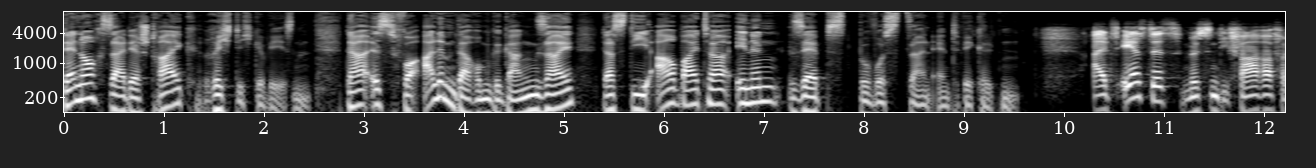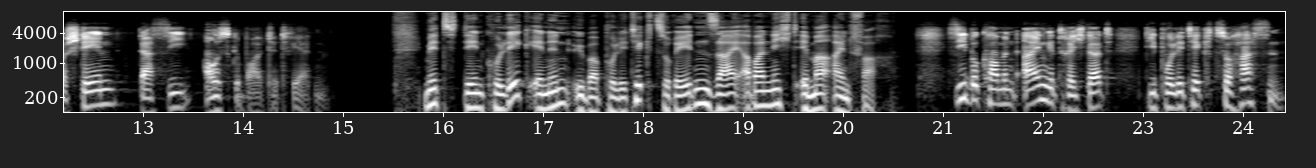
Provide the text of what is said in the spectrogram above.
Dennoch sei der Streik richtig gewesen, da es vor allem darum gegangen sei, dass die Arbeiterinnen Selbstbewusstsein entwickelten. Als erstes müssen die Fahrer verstehen, dass sie ausgebeutet werden. Mit den Kolleginnen über Politik zu reden sei aber nicht immer einfach. Sie bekommen eingetrichtert, die Politik zu hassen.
